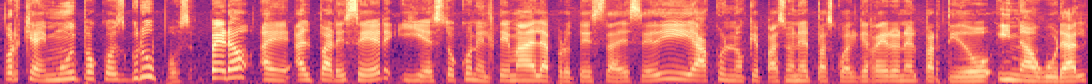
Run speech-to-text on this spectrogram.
porque hay muy pocos grupos. Pero eh, al parecer, y esto con el tema de la protesta de ese día, con lo que pasó en el Pascual Guerrero en el partido inaugural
